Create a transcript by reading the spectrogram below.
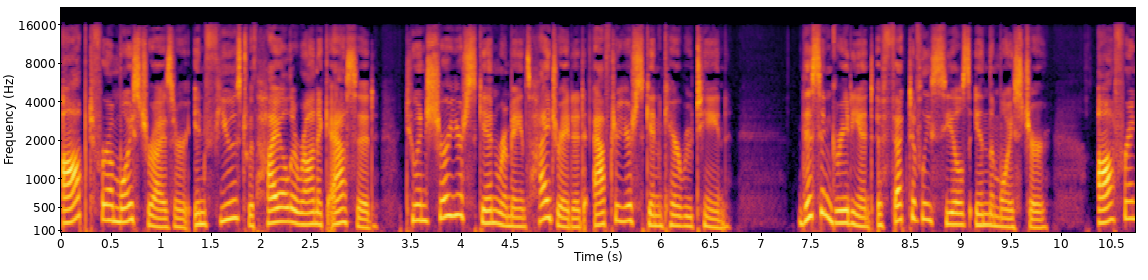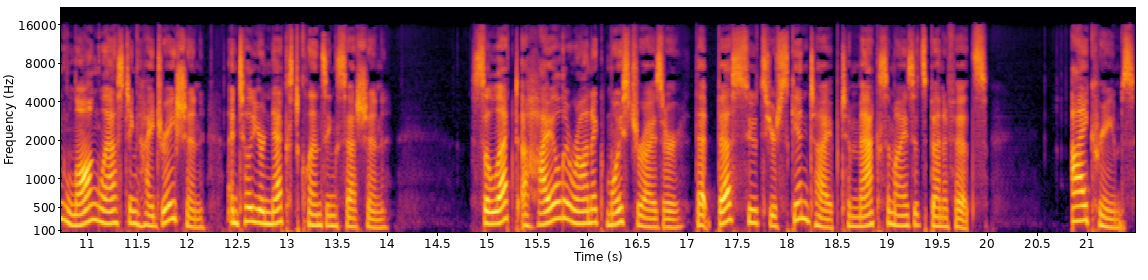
Opt for a moisturizer infused with hyaluronic acid to ensure your skin remains hydrated after your skincare routine. This ingredient effectively seals in the moisture, offering long lasting hydration until your next cleansing session. Select a hyaluronic moisturizer that best suits your skin type to maximize its benefits. Eye creams.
